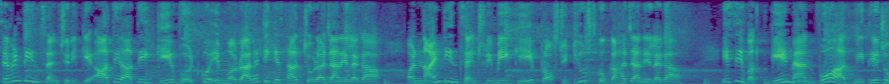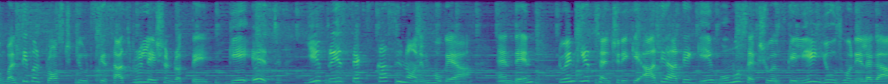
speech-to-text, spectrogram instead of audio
सेवनटीन सेंचुरी के आते आते गे वर्ड को इमोरालिटी के साथ जोड़ा जाने लगा और नाइनटीन सेंचुरी में गे प्रोस्टिट्यूट्स को कहा जाने लगा। इसी वक्त गे मैन वो आदमी थे जो मल्टीपल प्रोस्टिट्यूट्स के साथ रिलेशन रखते। गे इट ये फ्रेज सेक्स का सिनोनिम हो गया। एंड देन ट्वेंटी सेंचुरी के आते आते गे होमोसेक्सुअल्स के लिए यूज़ होने लगा।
